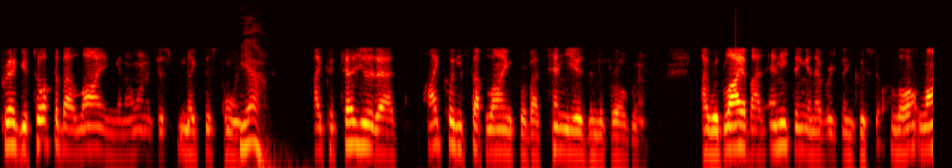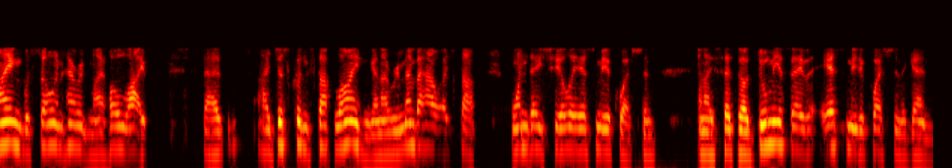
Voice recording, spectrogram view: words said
Craig, you talked about lying, and I want to just make this point. Yeah. I could tell you that I couldn't stop lying for about 10 years in the program. I would lie about anything and everything because lying was so inherent my whole life that I just couldn't stop lying. And I remember how I stopped. One day, Sheila asked me a question, and I said to her, Do me a favor, ask me the question again.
